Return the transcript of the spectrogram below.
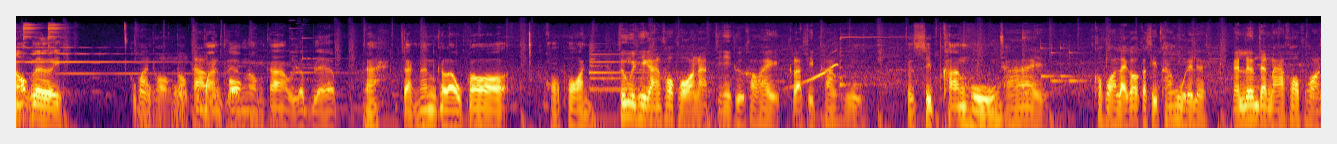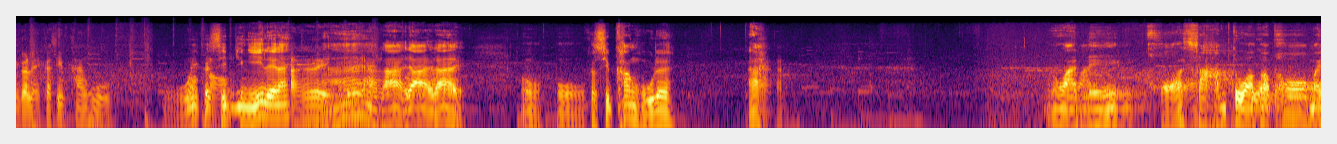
น็อกเลยกุมารทองน้องกุก้าวมารทองน้องก้าวเลิฟเลิฟนะจากนั้นเราก็ขอพรซึ่งวิธีการขอพรอะจริงๆคือเขาให้กระซิบข้างหู กระซิบข้างหู ใช่ ขอพรอะไรก็กระซิบข้างหูได้เลยงั้นเริ่มจากนาขอพรก็เลยกระซิบข้างหู โอ้ยกระซิบอย่างนี้เลยนะเอ้ยอ่าได้ได้ได้โอ้โหกระซิบข้างหูเลยนะวันนี้ขอสามตัวก็พอไม่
